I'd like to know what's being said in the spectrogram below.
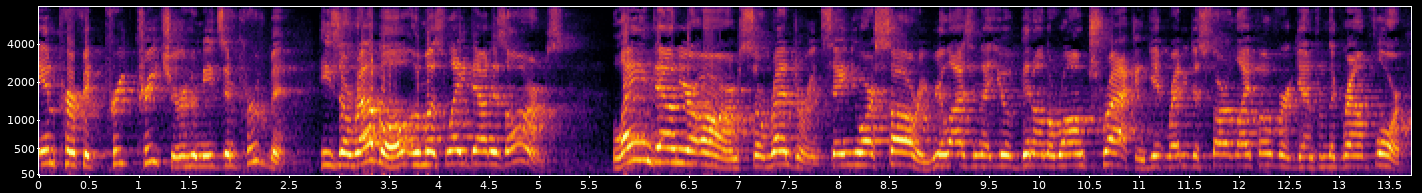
imperfect pre- creature who needs improvement, he's a rebel who must lay down his arms. laying down your arms, surrendering, saying you are sorry, realizing that you have been on the wrong track and get ready to start life over again from the ground floor.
